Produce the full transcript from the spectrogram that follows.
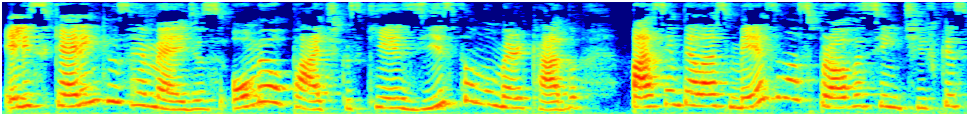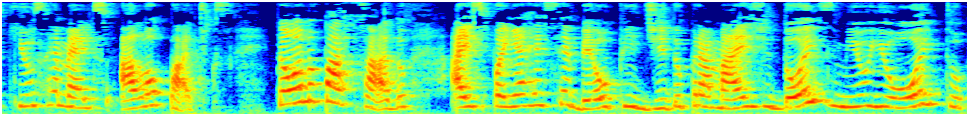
Eles querem que os remédios homeopáticos que existam no mercado passem pelas mesmas provas científicas que os remédios alopáticos. Então, ano passado, a Espanha recebeu o pedido para mais de 2.008 uh,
